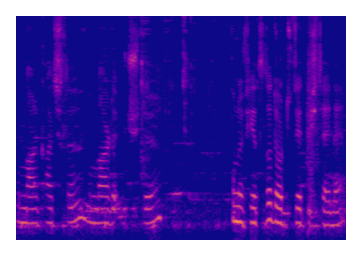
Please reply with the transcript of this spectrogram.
Bunlar kaçlı? Bunlar da üçlü. Bunun fiyatı da 470 TL.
